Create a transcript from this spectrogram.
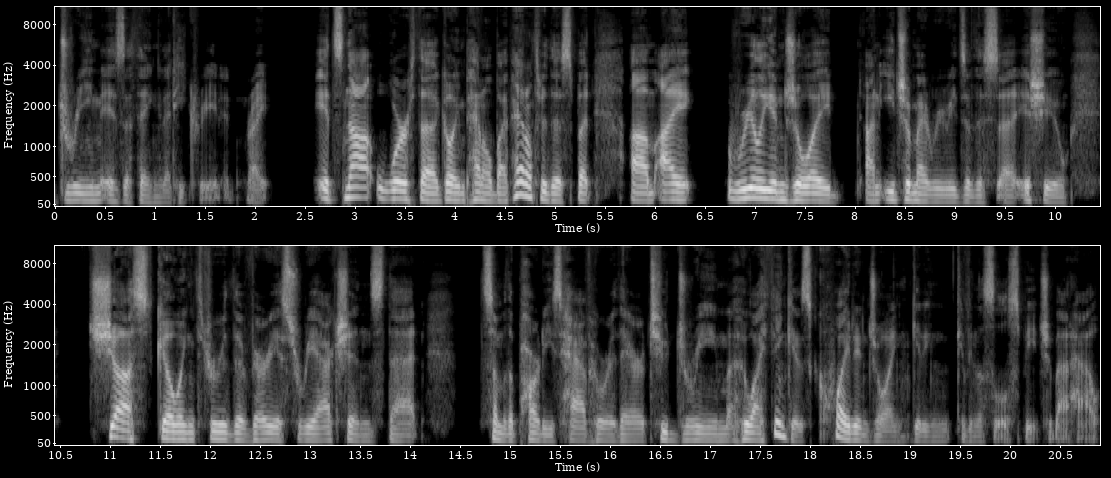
dream is a thing that he created, right? It's not worth uh, going panel by panel through this, but um, I really enjoyed on each of my rereads of this uh, issue just going through the various reactions that some of the parties have who are there to Dream, who I think is quite enjoying getting giving this little speech about how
